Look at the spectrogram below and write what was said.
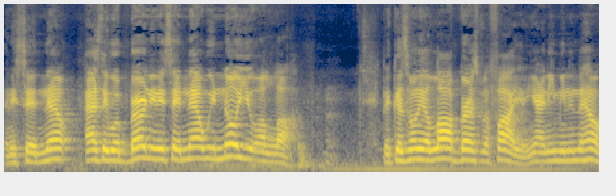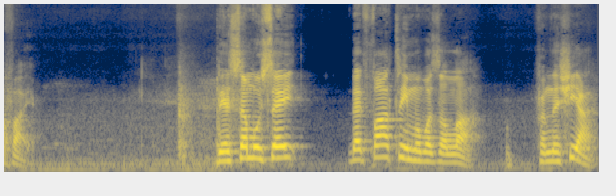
And he said, now, as they were burning, they said, now we know you Allah. Because only Allah burns with fire. Yani meaning the hellfire. There's some who say that Fatima was Allah from the Shia.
